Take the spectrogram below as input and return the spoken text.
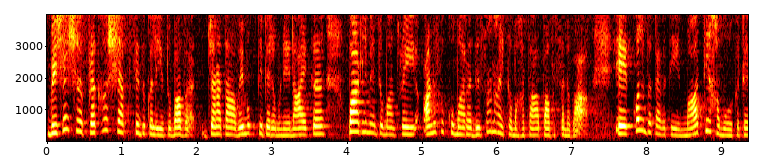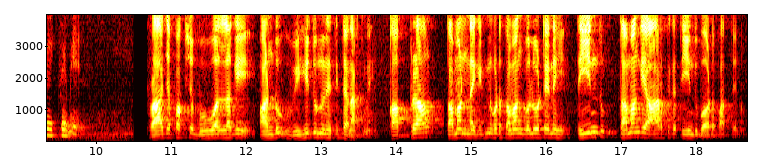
විශේෂ ප්‍රකාශයක් සිදු කළ යුතු බව ජනතා විමුක්ති පෙරමුණේ නායක පාර්ලිමේන්තු මන්ත්‍රී අනුර කුමාර දිසානායක මහතා පවසනවා. ඒ කොළඹ පැවති මාධ්‍ය හමුවකට එක්වෙමින්. රාජපක්ෂ බූවල්ලගේ අඬු විහිදුණු නැති තැනක් නෑ. කබ්‍රාල් Taman නැගිටිනකොට Taman ගොළුවට එන තීන්දු Tamanගේ ආර්ථික තීන්දුව බවට පත් වෙනවා.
